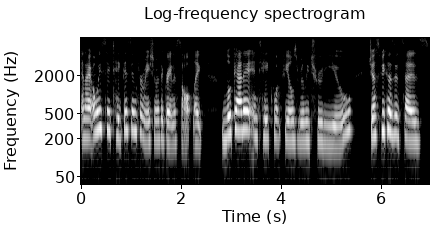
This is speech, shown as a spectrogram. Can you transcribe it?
and I always say take this information with a grain of salt. Like look at it and take what feels really true to you. Just because it says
